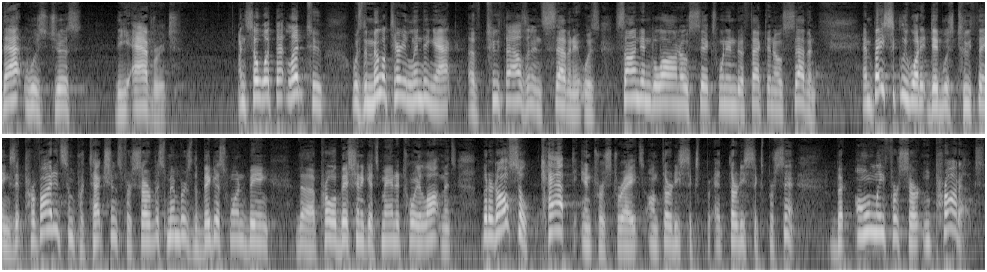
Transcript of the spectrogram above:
That was just the average. And so what that led to was the Military Lending Act of 2007. It was signed into law in 06, went into effect in 07. And basically, what it did was two things. It provided some protections for service members, the biggest one being the prohibition against mandatory allotments, but it also capped interest rates on 36, at 36%, but only for certain products.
